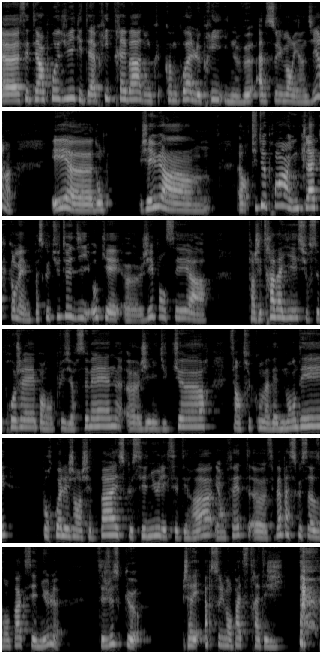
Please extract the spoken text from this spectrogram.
Euh, c'était un produit qui était à prix très bas, donc comme quoi le prix, il ne veut absolument rien dire. Et euh, donc, j'ai eu un... Alors, tu te prends une claque quand même, parce que tu te dis, ok, j'ai pensé à... Enfin, j'ai travaillé sur ce projet pendant plusieurs semaines, j'ai mis du cœur, c'est un truc qu'on m'avait demandé, pourquoi les gens achètent pas, est-ce que c'est nul, etc. Et en fait, c'est pas parce que ça se vend pas que c'est nul, c'est juste que j'avais absolument pas de stratégie.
